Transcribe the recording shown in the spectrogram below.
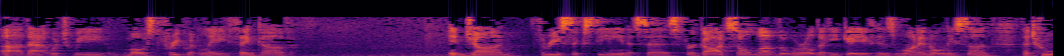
uh, that which we most frequently think of. In John 3:16 it says for God so loved the world that he gave his one and only son that who,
